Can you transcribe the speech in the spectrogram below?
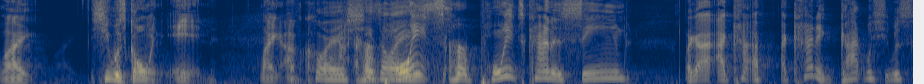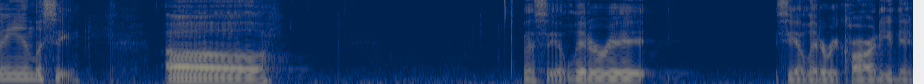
like she was going in. Like I, Of course, her she's always points, her points kind of seemed like I, I kind, I kind of got what she was saying. Let's see. Uh, let's see, illiterate. See, illiterate Cardi, then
